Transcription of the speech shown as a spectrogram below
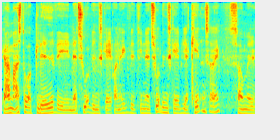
jeg har meget stor glæde ved naturvidenskaberne, ikke? ved de naturvidenskabelige erkendelser, ikke? som øh,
